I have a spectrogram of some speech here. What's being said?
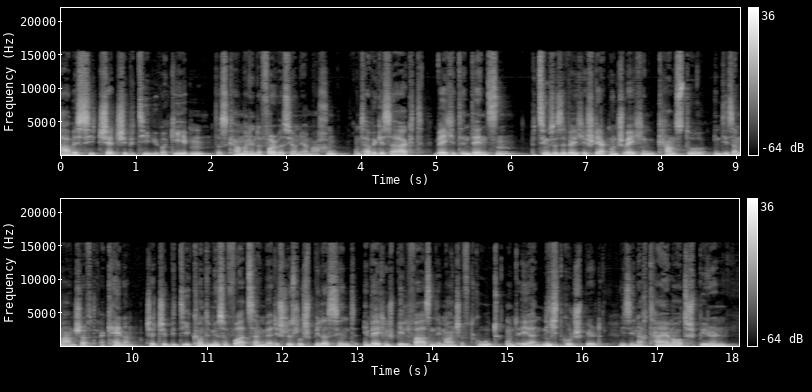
habe sie ChatGPT übergeben, das kann man in der Vollversion ja machen, und habe gesagt, welche Tendenzen bzw. welche Stärken und Schwächen kannst du in dieser Mannschaft erkennen. ChatGPT konnte mir sofort sagen, wer die Schlüsselspieler sind, in welchen Spielphasen die Mannschaft gut und eher nicht gut spielt, wie sie nach Timeout spielen,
